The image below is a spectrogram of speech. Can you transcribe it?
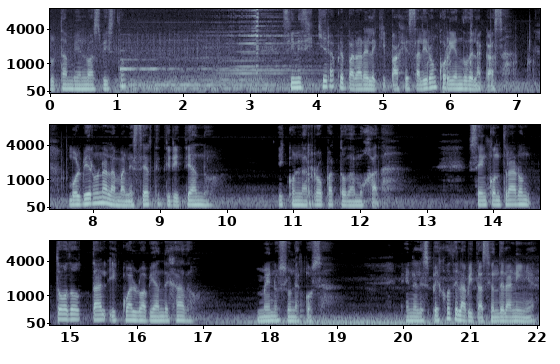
¿tú también lo has visto? Sin ni siquiera preparar el equipaje salieron corriendo de la casa. Volvieron al amanecer titiriteando y con la ropa toda mojada. Se encontraron todo tal y cual lo habían dejado, menos una cosa. En el espejo de la habitación de la niña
